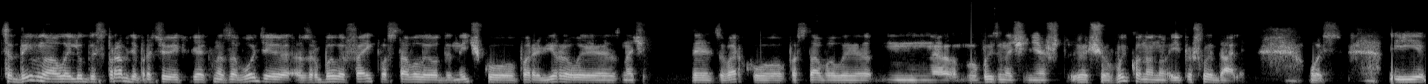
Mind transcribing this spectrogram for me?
це дивно, але люди справді працюють як на заводі. Зробили фейк, поставили одиничку, перевірили, значить. Де зверху поставили визначення, що- виконано, і пішли далі. Ось і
